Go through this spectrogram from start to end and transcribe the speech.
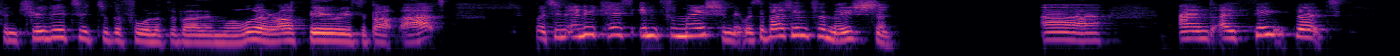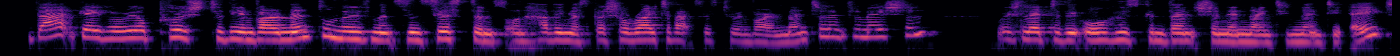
contributed to the fall of the Berlin Wall. There are theories about that. But in any case, information, it was about information. Uh, and I think that that gave a real push to the environmental movement's insistence on having a special right of access to environmental information, which led to the Aarhus Convention in 1998.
